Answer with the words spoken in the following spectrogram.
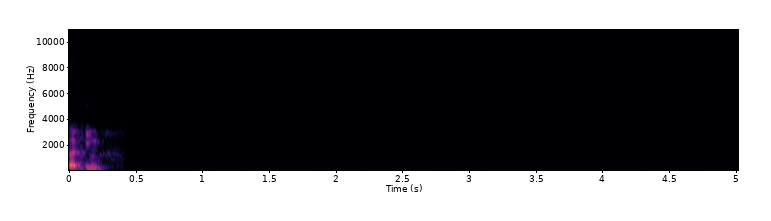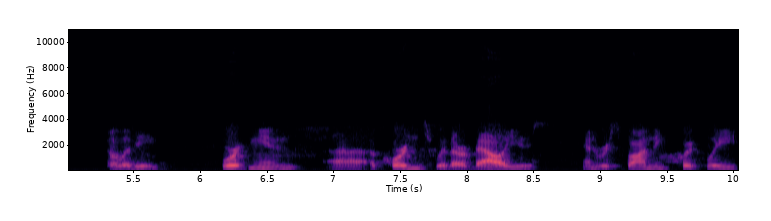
Looking ability, working in uh, accordance with our values and responding quickly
